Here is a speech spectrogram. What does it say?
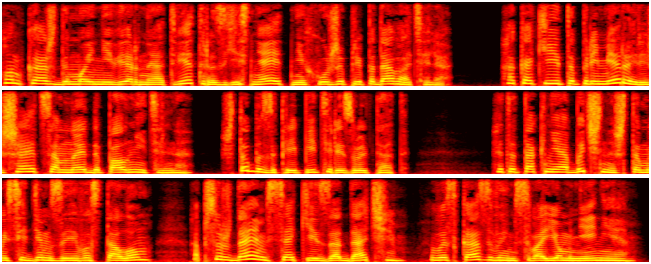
Он каждый мой неверный ответ разъясняет не хуже преподавателя. А какие-то примеры решает со мной дополнительно, чтобы закрепить результат. Это так необычно, что мы сидим за его столом, обсуждаем всякие задачи, высказываем свое мнение —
